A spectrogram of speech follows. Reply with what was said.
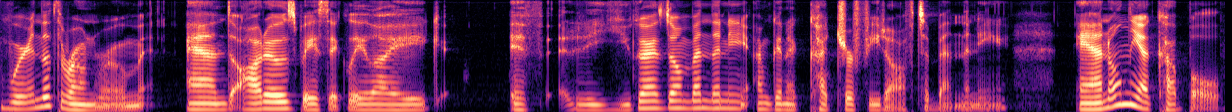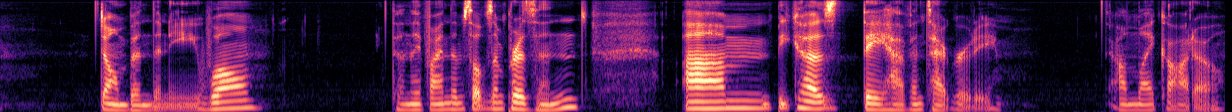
we're in the throne room, and Otto's basically like, if you guys don't bend the knee, I'm going to cut your feet off to bend the knee. And only a couple don't bend the knee. Well, then they find themselves imprisoned um, because they have integrity, unlike Otto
